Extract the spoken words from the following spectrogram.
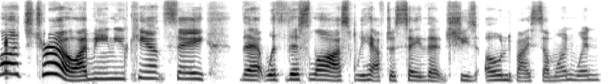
Well, it's true. I mean, you can't say that with this loss, we have to say that she's owned by someone when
